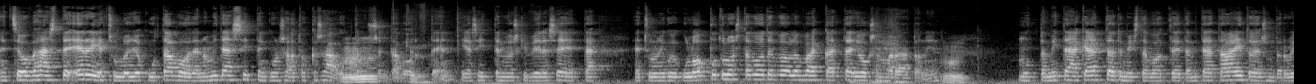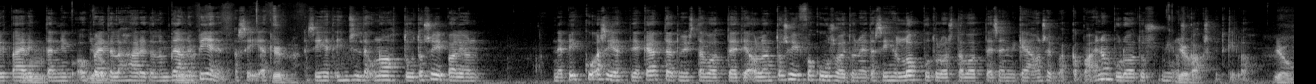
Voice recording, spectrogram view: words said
että se on vähän sitten eri, että sulla on joku tavoite. No mitä sitten, kun sä oot vaikka saavuttanut mm, sen tavoitteen? Kyllä. Ja sitten myöskin vielä se, että, että sulla on niinku joku lopputulostavoite voi olla vaikka, että juoksen maratonin. Mm. Mutta mitä käyttäytymistavoitteita, mitä taitoja sun tarvii päivittää, mm. niin opetella, Joo. harjoitella, mitä Kyllä. on ne pienet asiat. Kyllä. Siihen, että ihmisiltä unohtuu tosi paljon ne pikkuasiat ja käyttäytymistavoitteet ja ollaan tosi fokusoituneita siihen lopputulostavoitteeseen, mikä on se vaikka painon pudotus miinus Joo. 20 kiloa. Joo.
